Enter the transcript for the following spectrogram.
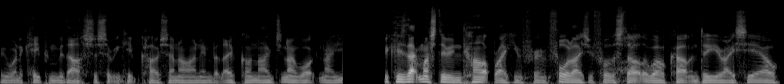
We want to keep him with us just so we can keep close eye on him. But they've gone, no, do you know what? No, you, because that must have been heartbreaking for him. Four days before the start of the World Cup and do your ACL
